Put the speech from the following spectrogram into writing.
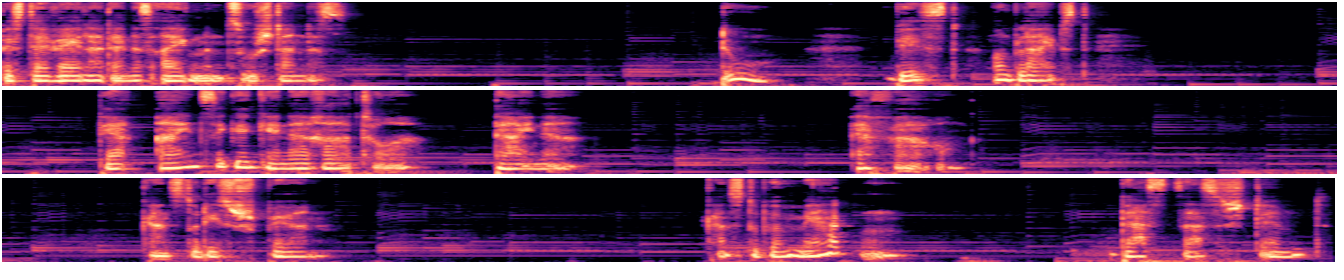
bist der Wähler deines eigenen Zustandes. Du bist und bleibst der einzige Generator deiner Erfahrung. Kannst du dies spüren? Kannst du bemerken, dass das stimmt?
